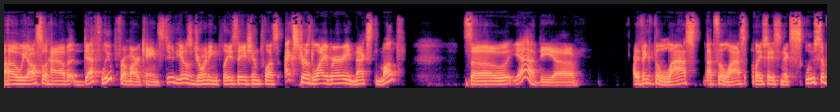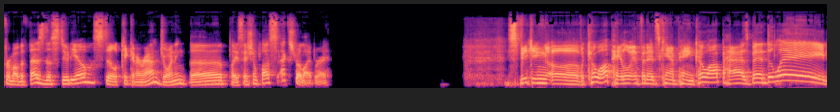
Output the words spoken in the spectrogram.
Uh, we also have Deathloop from Arkane Studios joining PlayStation Plus Extras library next month. So yeah, the uh, I think the last that's the last PlayStation exclusive from a Bethesda studio still kicking around, joining the PlayStation Plus Extra library. Speaking of co-op, Halo Infinite's campaign co-op has been delayed.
